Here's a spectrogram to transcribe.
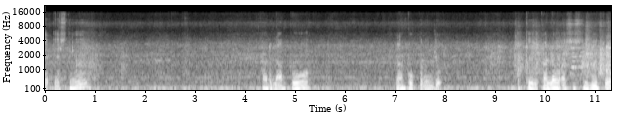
soket tester ada lampu. Lampu penunjuk. Okey, kalau RCCB tu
